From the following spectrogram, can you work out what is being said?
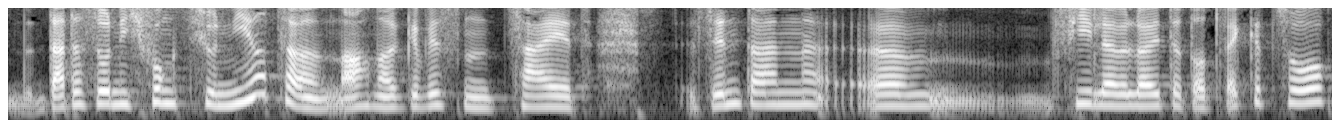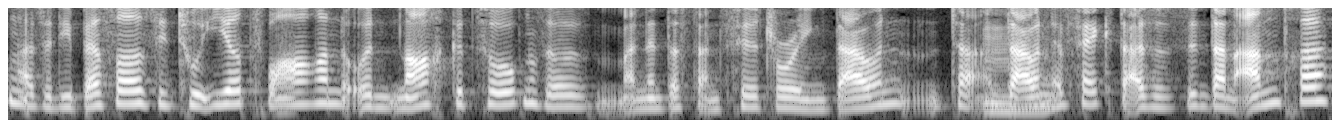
da das so nicht funktionierte nach einer gewissen Zeit, sind dann ähm, viele Leute dort weggezogen, also die besser situiert waren und nachgezogen, so man nennt das dann Filtering Down, mhm. Down-Effekt, also sind dann andere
